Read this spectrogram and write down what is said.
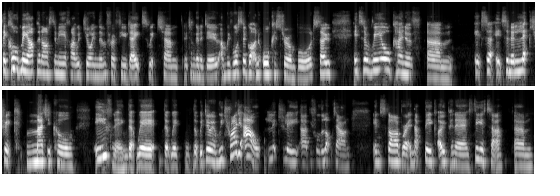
they called me up and asked me if I would join them for a few dates, which um, which I'm going to do. And we've also got an orchestra on board, so it's a real kind of um, it's a it's an electric magical evening that we're that we're that we're doing. We tried it out literally uh, before the lockdown in Scarborough in that big open air theatre. Um,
